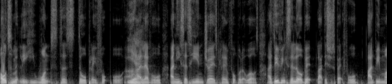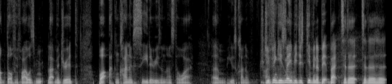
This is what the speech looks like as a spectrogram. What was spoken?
ultimately he wants to still play football at a Yeah. high level, and he says he enjoys playing football at Wales. I do think it's a little bit like disrespectful. I'd be mugged off if I was m- like Madrid, but I can kind of see the reason as to why. Um, he was kind of. Do you trying to think he's maybe around. just giving a bit back to the to the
